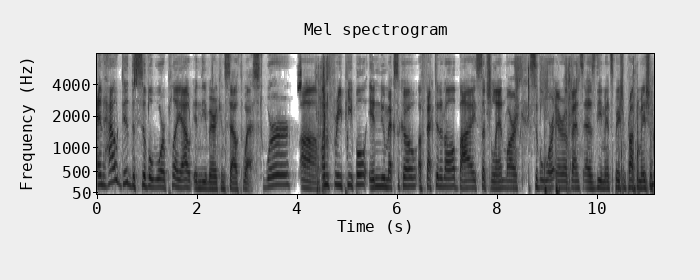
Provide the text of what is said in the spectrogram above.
And how did the Civil War play out in the American Southwest? Were um, unfree people in New Mexico affected at all by such landmark Civil War era events as the Emancipation Proclamation?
